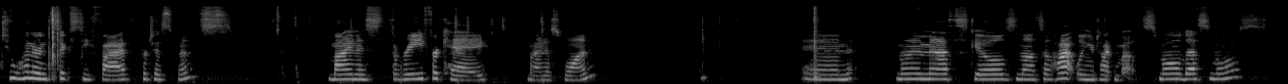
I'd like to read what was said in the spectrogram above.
265 participants minus 3 for k minus 1. And my math skills not so hot when you're talking about small decimals.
